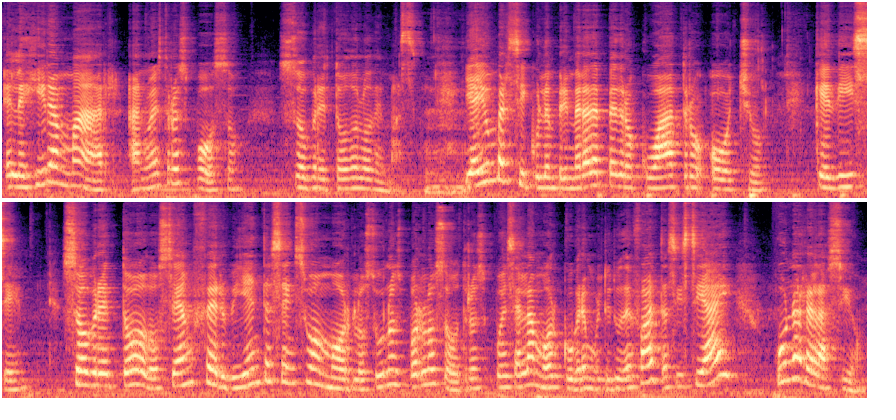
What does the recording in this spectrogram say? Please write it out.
elegir amar a nuestro esposo sobre todo lo demás. Y hay un versículo en primera de Pedro 4, 8 que dice, sobre todo sean fervientes en su amor los unos por los otros, pues el amor cubre multitud de faltas. Y si hay una relación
